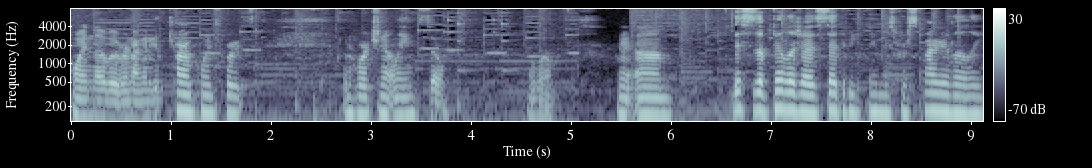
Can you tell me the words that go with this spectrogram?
coin though, but we're not going to get the charm points for it unfortunately, so, oh well. Right, um, this is a village that is said to be famous for Spider Lily.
